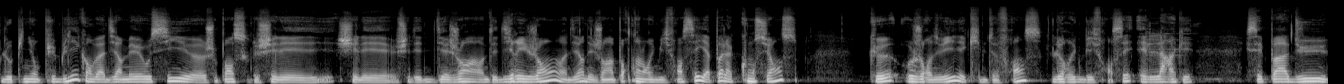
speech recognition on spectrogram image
l'opinion publique, on va dire, mais aussi, euh, je pense que chez les, chez les, chez des, gens, des dirigeants, on va dire, des gens importants dans le rugby français, il n'y a pas la conscience que aujourd'hui, l'équipe de France, le rugby français est largué. C'est pas dû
